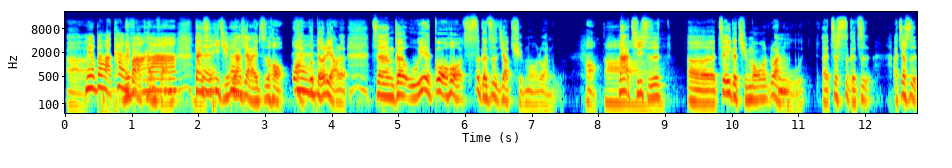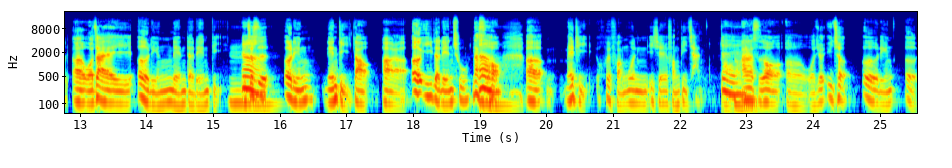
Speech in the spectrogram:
呃，没有办法看没办法看房。但是疫情压下来之后，哇，嗯不得了了！整个五月过后，四个字叫群魔乱舞。哦，啊那其实呃，这一个群魔乱舞，嗯呃，这四个字啊，就是呃，我在二零年的年底，嗯也就是二零年底到呃二一的年初，那时候、呃，媒体会访问一些房地产。对啊，那时候呃，我就预测二零二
